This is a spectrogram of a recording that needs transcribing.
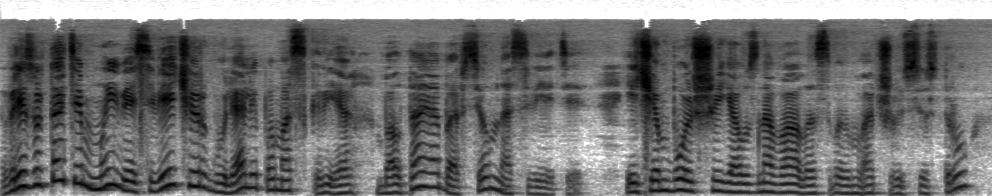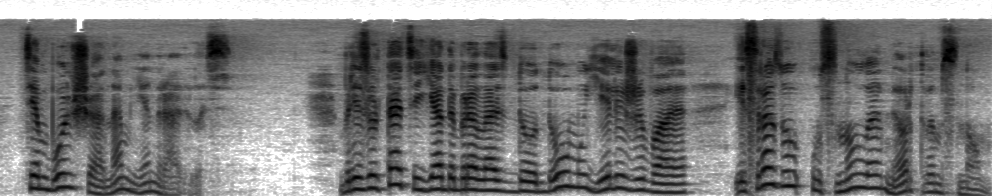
В результате мы весь вечер гуляли по Москве, болтая обо всем на свете. И чем больше я узнавала свою младшую сестру, тем больше она мне нравилась. В результате я добралась до дому еле живая, и сразу уснула мертвым сном.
